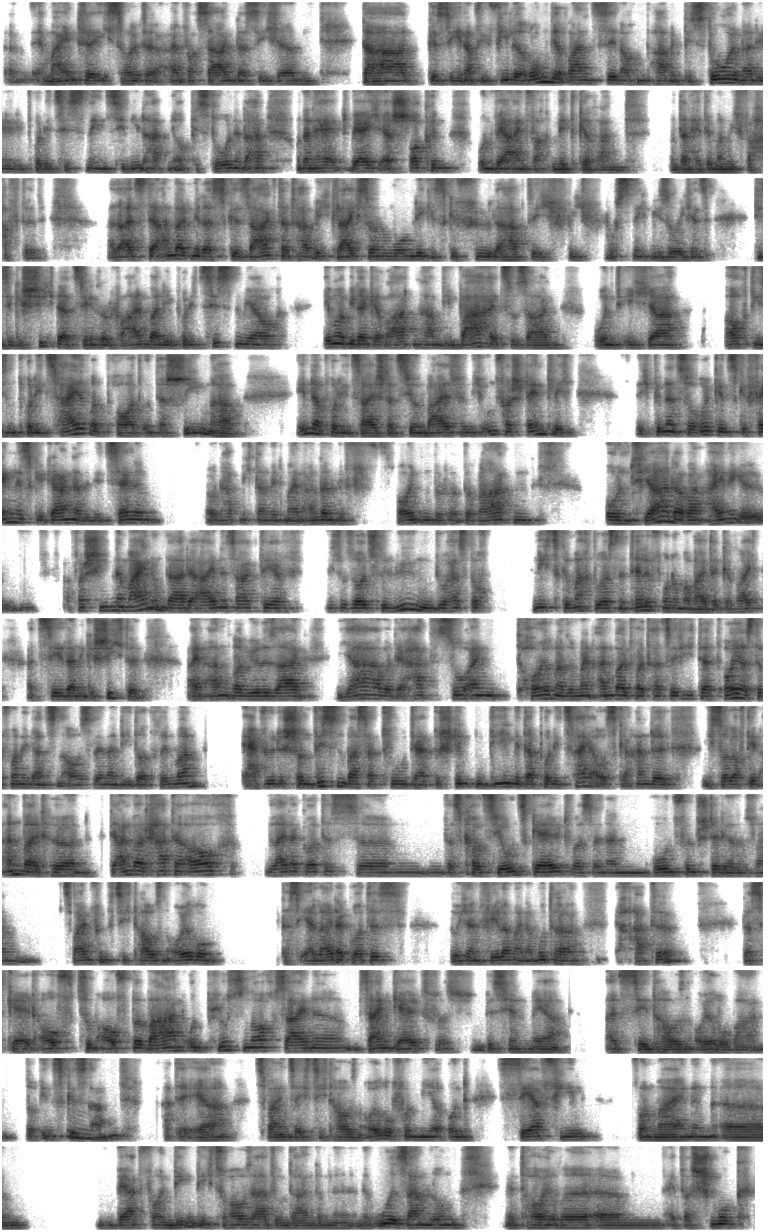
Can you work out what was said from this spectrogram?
ähm, er meinte, ich sollte einfach sagen, dass ich ähm, da gesehen habe, wie viele rumgerannt sind, auch ein paar mit Pistolen. Ne? Die, die Polizisten in Zivil hatten ja auch Pistolen in der Hand. Und dann wäre ich erschrocken und wäre einfach mitgerannt. Und dann hätte man mich verhaftet. Also als der Anwalt mir das gesagt hat, habe ich gleich so ein murmeliges Gefühl gehabt. Ich, ich wusste nicht, wieso ich jetzt diese Geschichte erzählen soll. Vor allem, weil die Polizisten mir auch immer wieder geraten haben, die Wahrheit zu sagen. Und ich ja auch diesen Polizeireport unterschrieben habe in der Polizeistation, war es für mich unverständlich. Ich bin dann zurück ins Gefängnis gegangen, also die Zelle, und habe mich dann mit meinen anderen Freunden beraten. Und ja, da waren einige verschiedene Meinungen da. Der eine sagte, ja, wieso sollst du lügen? Du hast doch nichts gemacht, du hast eine Telefonnummer weitergereicht, erzähl deine Geschichte. Ein anderer würde sagen, ja, aber der hat so einen teuren, also mein Anwalt war tatsächlich der teuerste von den ganzen Ausländern, die dort drin waren. Er würde schon wissen, was er tut. Er hat bestimmt einen Deal mit der Polizei ausgehandelt. Ich soll auf den Anwalt hören. Der Anwalt hatte auch leider Gottes ähm, das Kautionsgeld, was in einem hohen fünfstelligen, also es waren 52.000 Euro, dass er leider Gottes durch einen Fehler meiner Mutter hatte das Geld auf zum Aufbewahren und plus noch seine, sein Geld, was ein bisschen mehr als 10.000 Euro waren. So insgesamt hatte er 62.000 Euro von mir und sehr viel von meinen ähm, wertvollen Dingen, die ich zu Hause hatte, unter anderem eine, eine Ursammlung, eine teure, ähm, etwas Schmuck,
